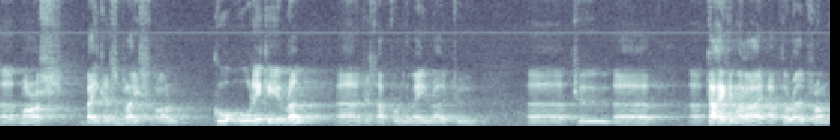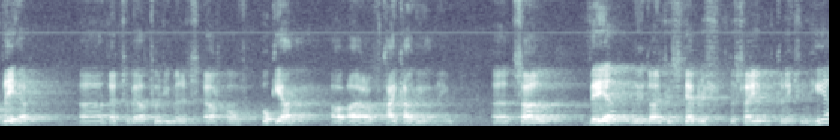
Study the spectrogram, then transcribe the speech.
uh, Morris Baker's place on Horekea Road, uh, just up from the main road to, uh, Marae up the road from there. Uh, that's about 20 minutes out of Hokianga, out of Kaikohe, I mean. Uh, so there we're going to establish the same connection here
